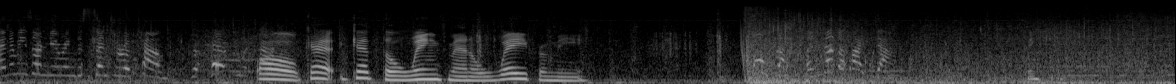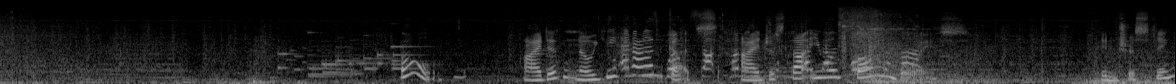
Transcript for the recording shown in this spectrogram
Enemies are nearing the center of town. Prepare to attack. Oh, get get the winged man away from me. Oh, another hive down. Thank you. Oh, I didn't know you had guts. I just thought you were bone boys. Interesting.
